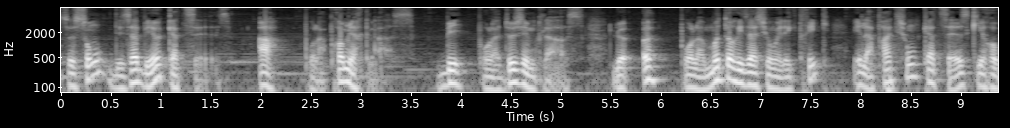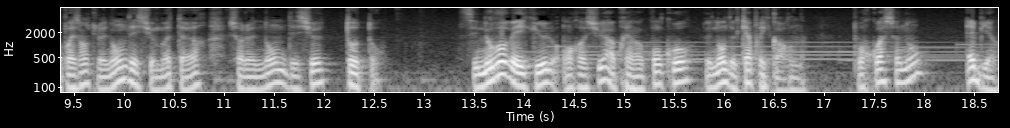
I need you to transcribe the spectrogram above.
Ce sont des ABE 416. A pour la première classe, B pour la deuxième classe, le E pour la motorisation électrique et la fraction 416 qui représente le nombre d'essieux moteurs sur le nombre d'essieux totaux. Ces nouveaux véhicules ont reçu après un concours le nom de Capricorne. Pourquoi ce nom? Eh bien,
